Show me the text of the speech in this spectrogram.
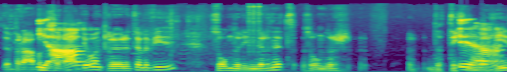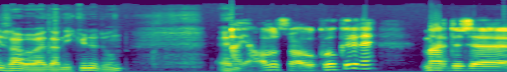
De Brabantse Ja. radio en kleurentelevisie. Zonder internet, zonder de technologie Ja. zouden wij dat niet kunnen doen. En, Ah ja, dat zou ook wel kunnen. Hè. Maar dus, eh,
